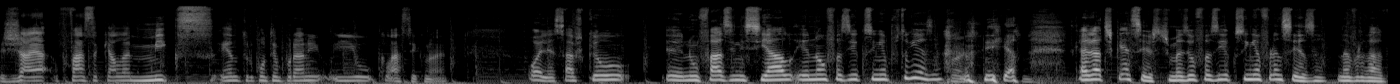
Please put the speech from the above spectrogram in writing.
já faz aquela mix entre o contemporâneo e o clássico, não é? Olha, sabes que eu, eh, numa fase inicial, eu não fazia cozinha portuguesa. Calhar já te esquecestes, mas eu fazia cozinha francesa, na verdade.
